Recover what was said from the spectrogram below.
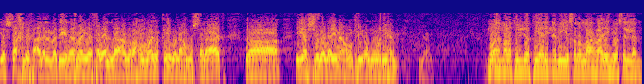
يستخلف على المدينة من يتولى أمرهم ويقيم لهم الصلاة ويفصل بينهم في أمورهم. نعم. مؤامرة لاغتيال النبي صلى الله عليه وسلم.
